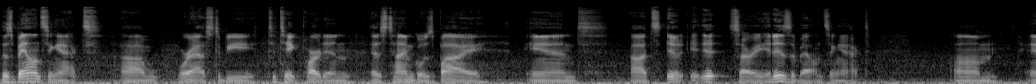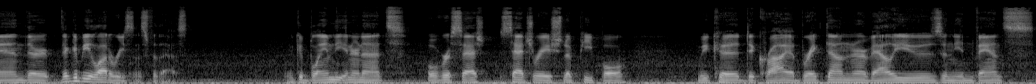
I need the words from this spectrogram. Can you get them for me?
This balancing act um, we're asked to be to take part in as time goes by and uh, it's it, it, it, sorry, it is a balancing act, um, and there there could be a lot of reasons for that. We could blame the internet over saturation of people. We could decry a breakdown in our values and the advance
